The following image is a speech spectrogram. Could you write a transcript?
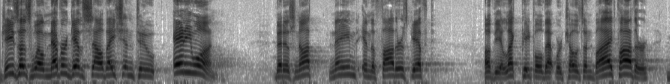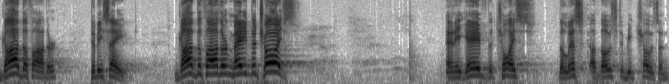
Jesus will never give salvation to anyone that is not named in the Father's gift of the elect people that were chosen by Father, God the Father, to be saved. God the Father made the choice. And He gave the choice, the list of those to be chosen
